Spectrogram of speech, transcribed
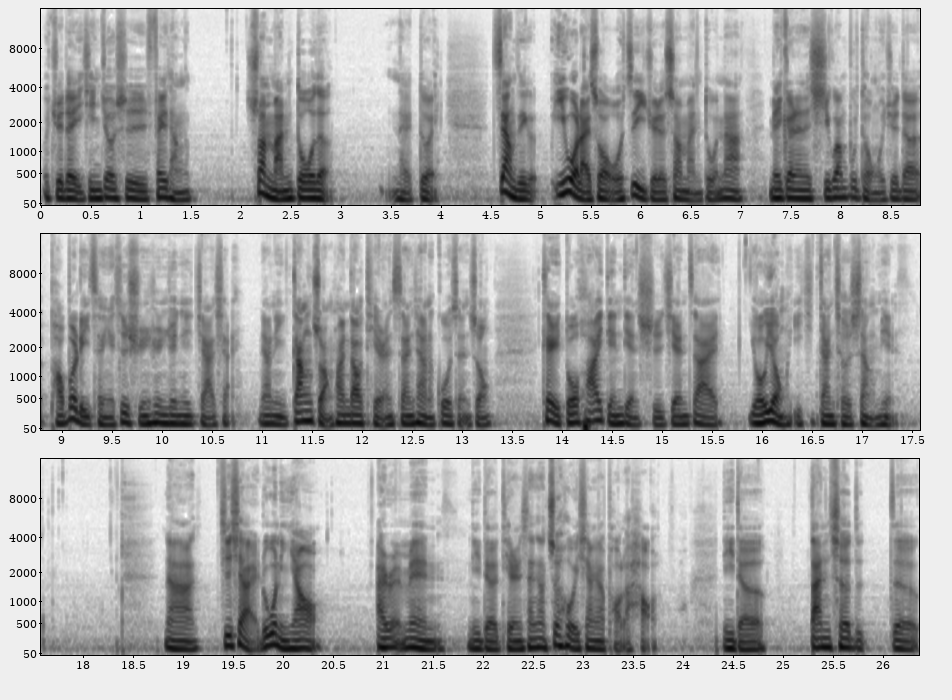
我觉得已经就是非常算蛮多的。哎，对，这样子一个，以我来说，我自己觉得算蛮多。那每个人的习惯不同，我觉得跑步里程也是循序渐进加起来。那你刚转换到铁人三项的过程中，可以多花一点点时间在游泳以及单车上面。那接下来，如果你要 Ironman，你的铁人三项最后一项要跑得好，你的单车的的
